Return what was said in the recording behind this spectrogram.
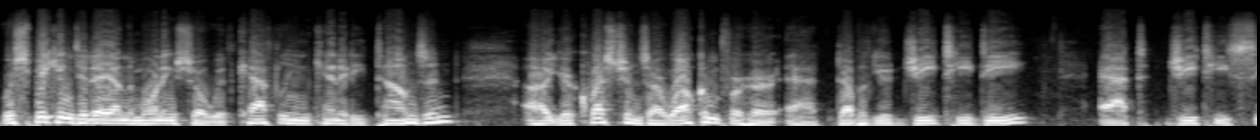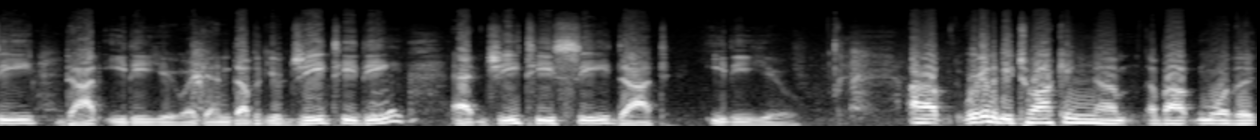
We're speaking today on the morning show with Kathleen Kennedy Townsend. Uh, your questions are welcome for her at WGTD at gtc.edu. Again, WGTD at gtc.edu. Uh, we're going to be talking um, about more the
